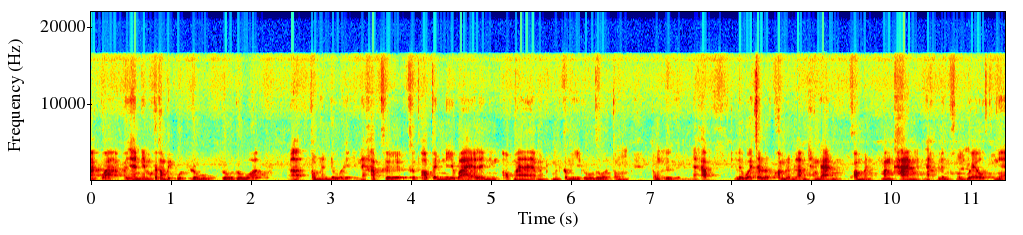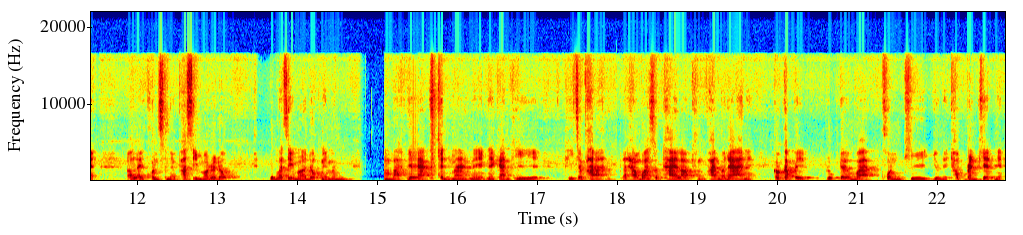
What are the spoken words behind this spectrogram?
มากกว่า เพราะฉะนั้นเนี่ยมันก็ต้องไปอุดรูรูรั่วตรงนั้นด้วยนะครับคือคือพอเป็นนโยบายอะไรหนึ่งออกมามันมันก็มีรูรั่วตรงตรงอื่นนะครับหรือว่าจะลดความเหลื่อมล้ำทางด้านความมั่งคั่งนะครับเรื่องของ wealth เนี่ยหลายคนเสนอภาษีมรดกเรื่องภาษีมรดกเนี่ยมันลำบากยากเข็นมากในในการที่ ที่จะผ่าน แต่ถามว่าสุดท้ายแล้วถึงผ่านมาได้เนี่ยก็กลับไปรูปเดิมว่าคนที่อยู่ใน top bracket เนี่ย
